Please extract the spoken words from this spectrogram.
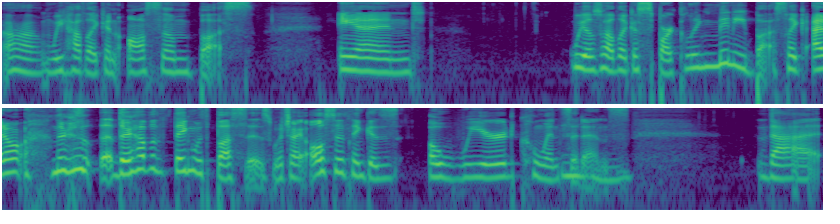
um, we have like an awesome bus. And we also have like a sparkling mini bus. Like i don't there's they have a thing with buses which i also think is a weird coincidence that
